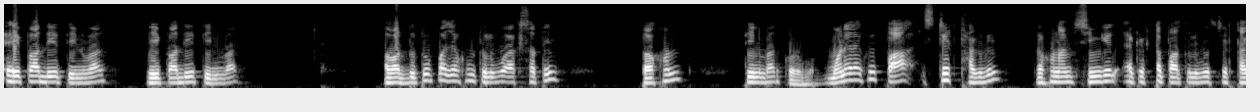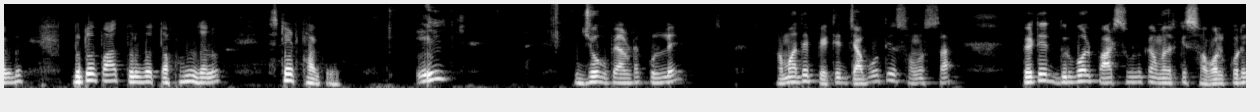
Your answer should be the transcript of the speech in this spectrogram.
এই পা দিয়ে তিনবার এই পা দিয়ে তিনবার আবার দুটো পা যখন তুলবো একসাথে তখন তিনবার করব মনে রাখবে পা স্ট্রেট থাকবে যখন আমি সিঙ্গেল এক একটা পা তুলবো স্ট্রেট থাকবে দুটো পা তুলবো তখন যেন স্ট্রেট থাকবে এই যোগ ব্যায়ামটা করলে আমাদের পেটের যাবতীয় সমস্যা, পেটের দুর্বল পার্টসগুলোকে আমাদেরকে সবল করে,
